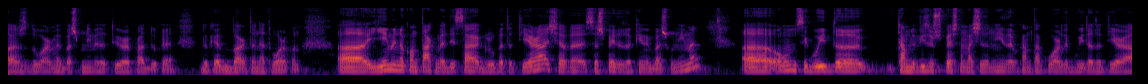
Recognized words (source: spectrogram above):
vazhduar me bashkëpunimet e tyre pra duke duke bërë këtë networkun. Ë uh, jemi në kontakt me disa grupe të tjera që dhe së shpejti do kemi bashkëpunime. Ë uh, unë si guidë kam lëvizur shpesh në Maqedoni dhe kam takuar dhe guida të tjera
